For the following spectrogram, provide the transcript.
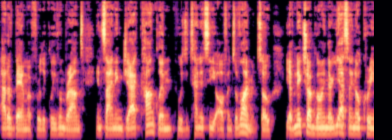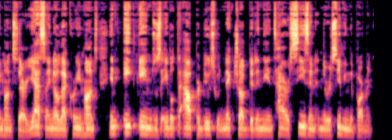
out of Bama for the Cleveland Browns and signing Jack Conklin, who is a Tennessee offensive lineman. So you have Nick Chubb going there. Yes, I know Kareem Hunt's there. Yes, I know that Kareem Hunt in eight games was able to outproduce what Nick Chubb did in the entire season in the receiving department.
